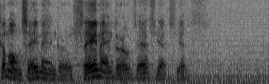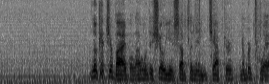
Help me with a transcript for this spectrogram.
Come on, say amen, girls. Say amen, girls. Yes, yes, yes. Look at your Bible. I want to show you something in chapter number 12.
